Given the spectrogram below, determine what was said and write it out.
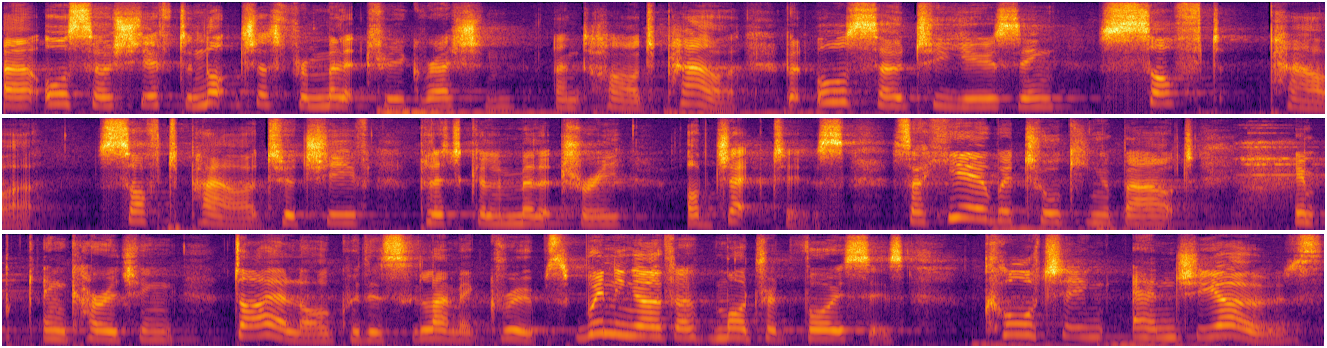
uh, also shift not just from military aggression and hard power, but also to using soft power soft power to achieve political and military objectives. So here we're talking about encouraging dialogue with Islamic groups, winning over moderate voices, courting NGOs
